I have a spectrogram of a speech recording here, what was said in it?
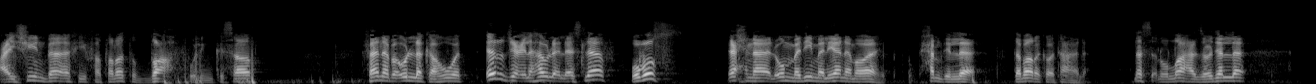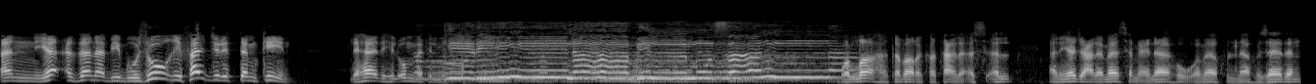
عايشين بقى في فترات الضعف والانكسار. فأنا بقول لك أهوت ارجع إلى هؤلاء الأسلاف وبص إحنا الأمة دي مليانة مواهب. الحمد لله تبارك وتعالى. نسأل الله عز وجل أن يأذن ببزوغ فجر التمكين لهذه الأمة المسلمة. والله تبارك وتعالى أسأل أن يجعل ما سمعناه وما قلناه زادا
